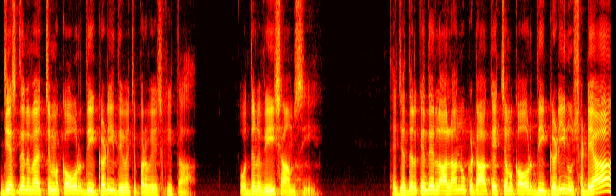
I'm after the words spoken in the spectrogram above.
ਜਿਸ ਦਿਨ ਮੈਂ ਚਮਕੌਰ ਦੀ ਗੜੀ ਦੇ ਵਿੱਚ ਪ੍ਰਵੇਸ਼ ਕੀਤਾ, ਉਹ ਦਿਨ ਵੀ ਸ਼ਾਮ ਸੀ। ਤੇ ਜਦੋਂ ਕਹਿੰਦੇ ਲਾਲਾਂ ਨੂੰ ਕਟਾ ਕੇ ਚਮਕੌਰ ਦੀ ਗੜੀ ਨੂੰ ਛੱਡਿਆ,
